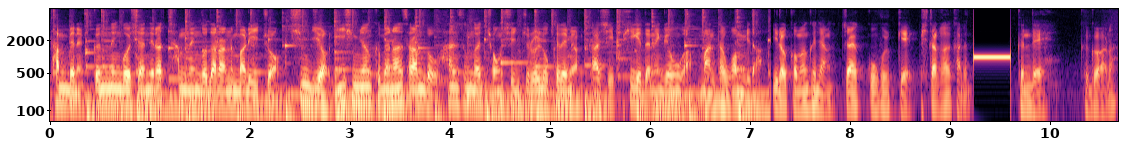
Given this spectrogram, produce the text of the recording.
담배는 끊는 것이 아니라 참는 거다라는 말이 있죠. 심지어 20년 금연한 사람도 한순간 정신줄을 놓게 되면 다시 피게 되는 경우가 많다고 합니다. 이럴 거면 그냥 짧고 굵게 피다가 가는. 근데 그거 알아?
